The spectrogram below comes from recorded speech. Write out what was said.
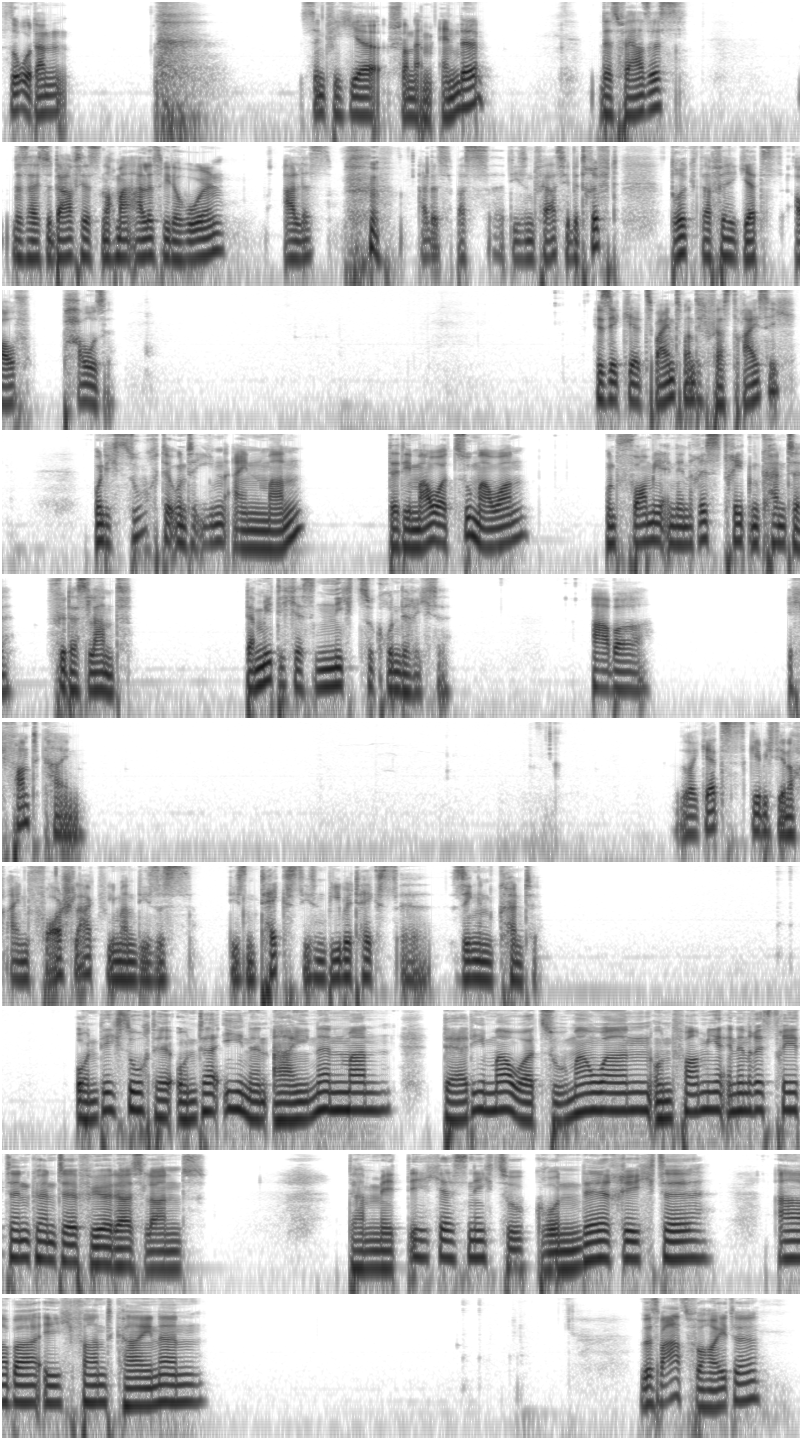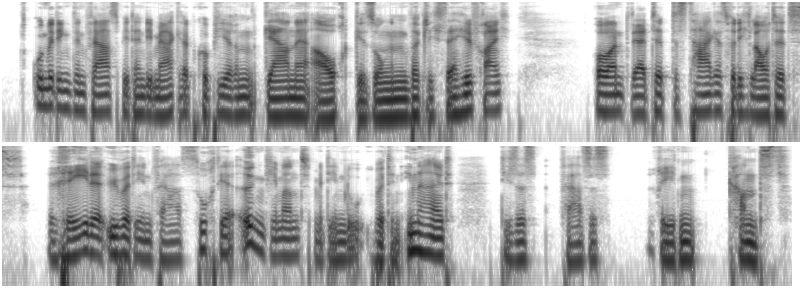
So, dann sind wir hier schon am Ende des Verses. Das heißt, du darfst jetzt nochmal alles wiederholen. Alles. alles, was äh, diesen Vers hier betrifft. Drück dafür jetzt auf Pause. Hesekiel 22, Vers 30. Und ich suchte unter ihnen einen Mann, der die Mauer zumauern und vor mir in den Riss treten könnte für das Land, damit ich es nicht zugrunde richte. Aber ich fand keinen. So, jetzt gebe ich dir noch einen Vorschlag, wie man dieses, diesen Text, diesen Bibeltext äh, singen könnte. Und ich suchte unter ihnen einen Mann, der die Mauer zumauern und vor mir in den Riss treten könnte für das Land, damit ich es nicht zugrunde richte, aber ich fand keinen, Das war's für heute. Unbedingt den Vers bitte in die Merk-App kopieren. Gerne auch gesungen. Wirklich sehr hilfreich. Und der Tipp des Tages für dich lautet, rede über den Vers. Such dir irgendjemand, mit dem du über den Inhalt dieses Verses reden kannst.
